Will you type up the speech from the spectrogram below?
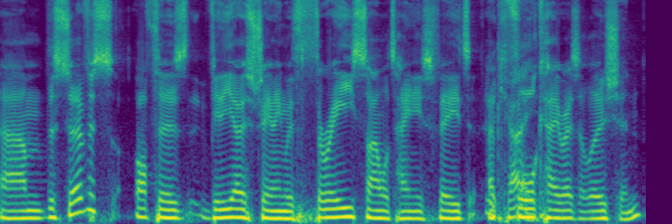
Um, the service offers video streaming with three simultaneous feeds at 4K resolution.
